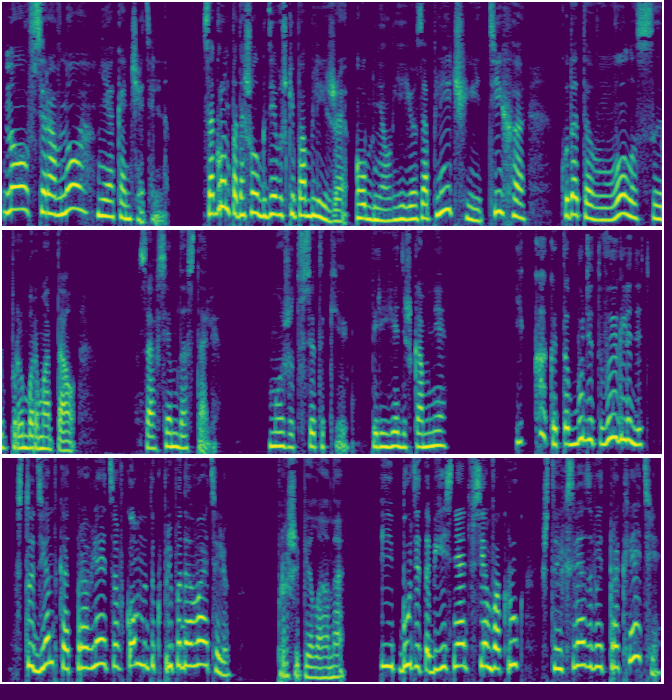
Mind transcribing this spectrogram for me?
но все равно не окончательно. Сагрон подошел к девушке поближе, обнял ее за плечи и тихо, куда-то в волосы пробормотал. Совсем достали. Может, все таки переедешь ко мне. И как это будет выглядеть? Студентка отправляется в комнату к преподавателю, прошипела она, и будет объяснять всем вокруг, что их связывает проклятие.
